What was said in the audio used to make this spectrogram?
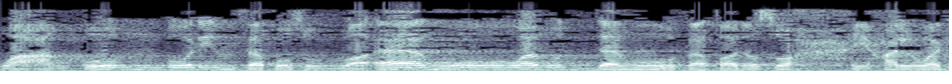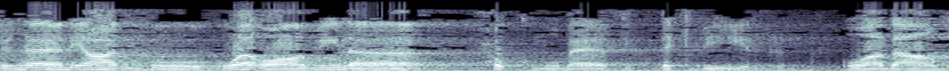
وعن قنبل فقصر رآه ومده فقد صحح الوجهان عنه وأعملا حكم ما في التكبير. وبعض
